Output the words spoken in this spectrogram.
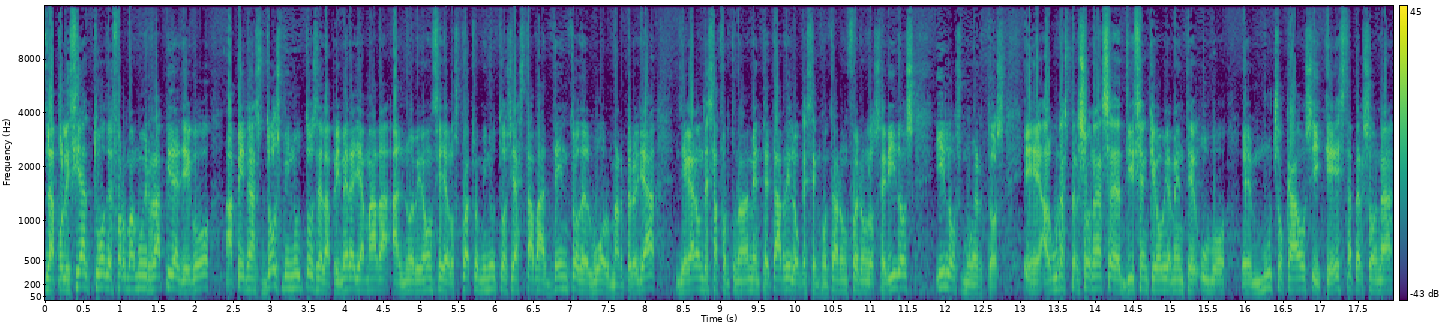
La policía actuó de forma muy rápida, llegó apenas dos minutos de la primera llamada al 911 y a los cuatro minutos ya estaba dentro del Walmart, pero ya llegaron desafortunadamente tarde y lo que se encontraron fueron los heridos y los muertos. Eh, algunas personas eh, dicen que obviamente hubo eh, mucho caos y que esta persona,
